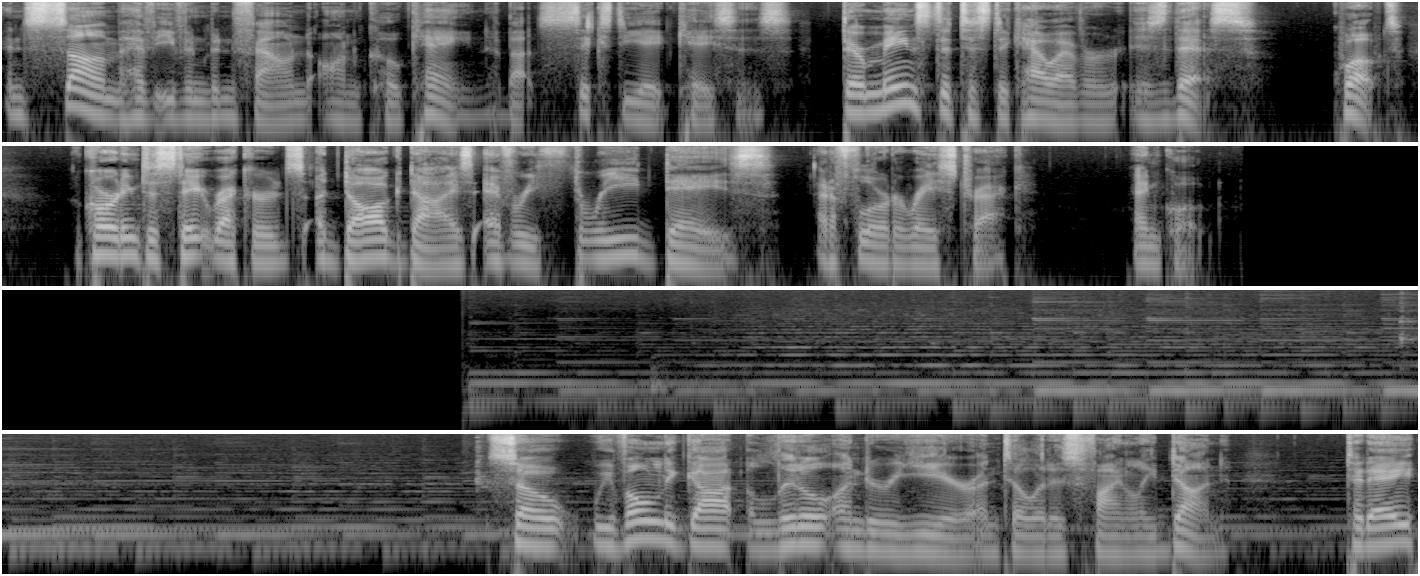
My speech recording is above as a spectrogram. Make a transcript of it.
and some have even been found on cocaine, about 68 cases. Their main statistic, however, is this quote, According to state records, a dog dies every three days at a Florida racetrack. End quote. So we've only got a little under a year until it is finally done. Today,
